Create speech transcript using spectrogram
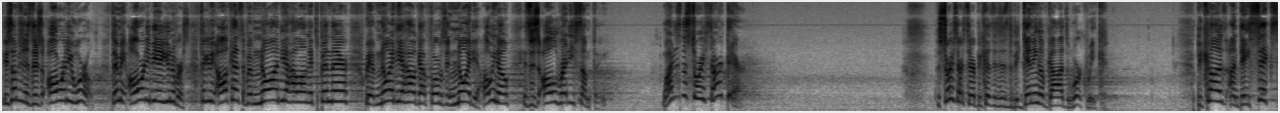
The assumption is there's already a world. There may already be a universe. There could be all kinds of stuff. We have no idea how long it's been there. We have no idea how it got formed. No idea. All we know is there's already something. Why does the story start there? The story starts there because it is the beginning of God's work week. Because on day six,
